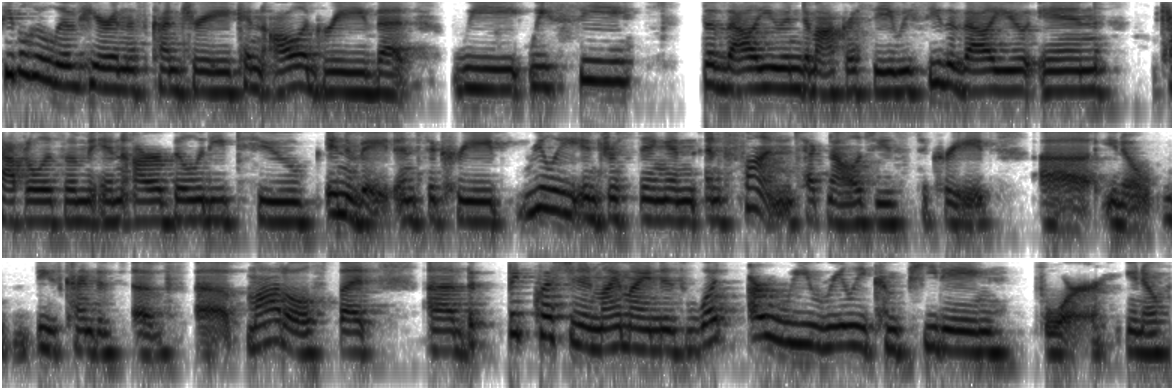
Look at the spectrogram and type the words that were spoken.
people who live here in this country can all agree that we we see the value in democracy. We see the value in capitalism in our ability to innovate and to create really interesting and, and fun technologies to create uh, you know these kinds of, of uh, models. But uh, the big question in my mind is what are we really competing for? You know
